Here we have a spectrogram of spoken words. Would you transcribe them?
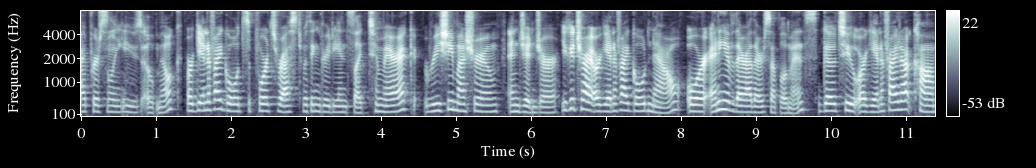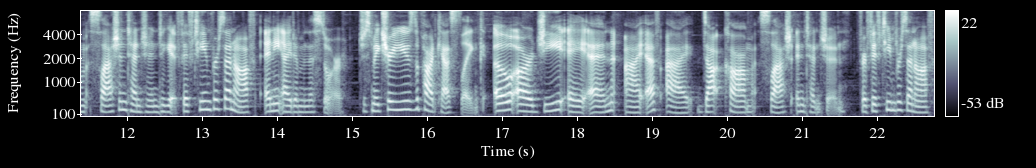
I personally use oat milk. Organifi Gold supports rest with ingredients like turmeric, reishi mushroom, and ginger. You could try Organifi Gold now or any of their other supplements, go to Organifi.com slash intention to get 15% off any item in the store. Just make sure you use the podcast link, O-R-G-A-N-I-F-I dot com slash intention for 15% off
